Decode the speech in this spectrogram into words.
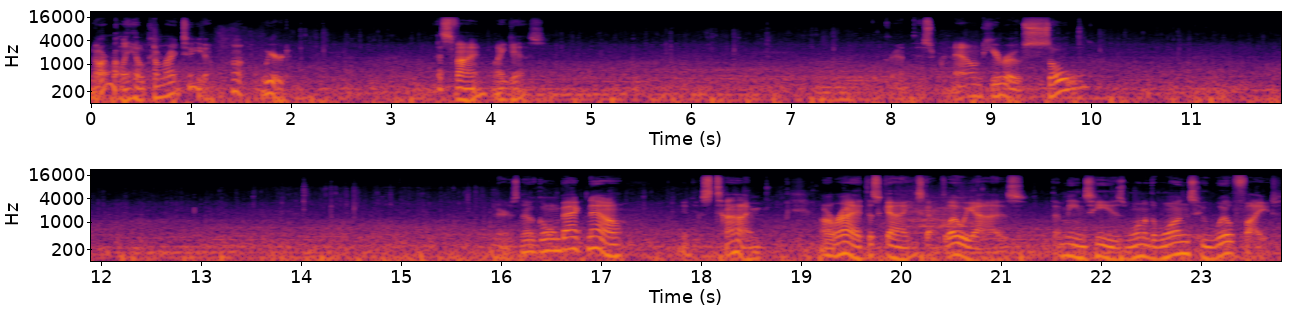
Normally he'll come right to you. Huh, weird. That's fine, I guess. Renowned hero soul. There's no going back now. It is time. Alright, this guy, he's got glowy eyes. That means he is one of the ones who will fight.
